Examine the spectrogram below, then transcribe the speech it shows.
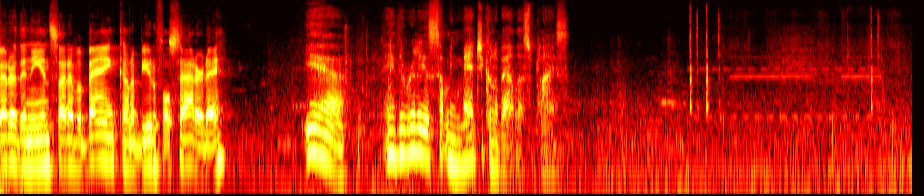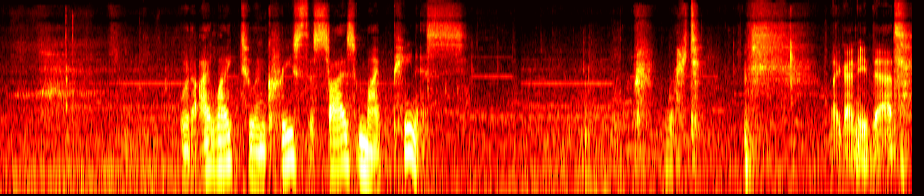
better than the inside of a bank on a beautiful Saturday. Yeah. Hey, there really is something magical about this place. Would I like to increase the size of my penis? right. like I need that.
